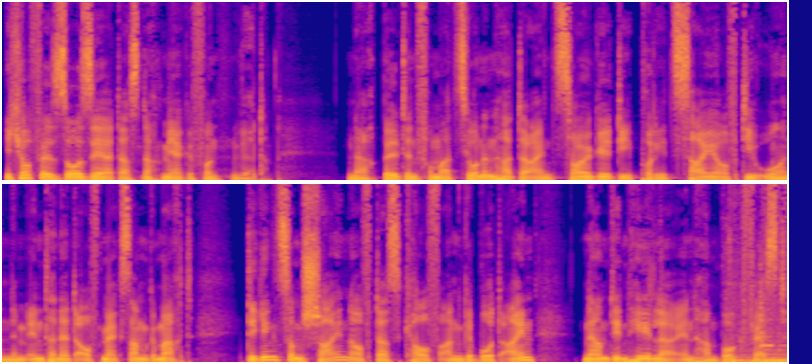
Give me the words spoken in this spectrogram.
Ich hoffe so sehr, dass noch mehr gefunden wird. Nach Bildinformationen hatte ein Zeuge die Polizei auf die Uhren im Internet aufmerksam gemacht. Die ging zum Schein auf das Kaufangebot ein, nahm den Hehler in Hamburg fest.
